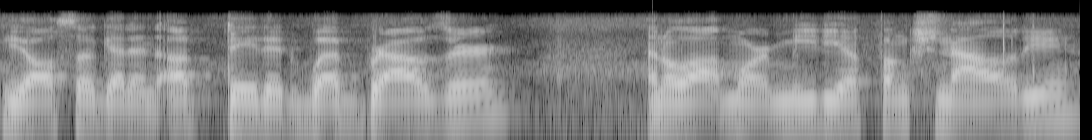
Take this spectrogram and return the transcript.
you also get an updated web browser and a lot more media functionality.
